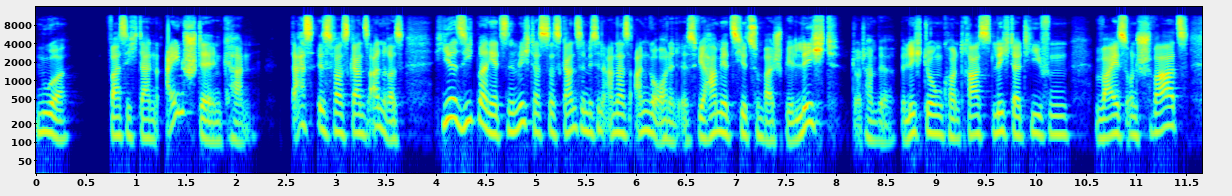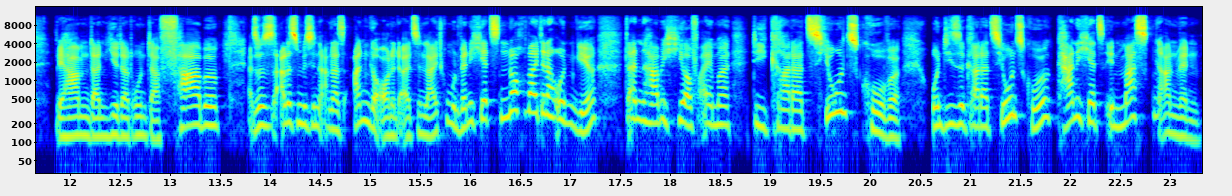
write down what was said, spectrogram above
nur was ich dann einstellen kann, das ist was ganz anderes. Hier sieht man jetzt nämlich, dass das Ganze ein bisschen anders angeordnet ist. Wir haben jetzt hier zum Beispiel Licht, dort haben wir Belichtung, Kontrast, Lichtertiefen, Weiß und Schwarz. Wir haben dann hier darunter Farbe. Also es ist alles ein bisschen anders angeordnet als in Lightroom. Und wenn ich jetzt noch weiter nach unten gehe, dann habe ich hier auf einmal die Gradationskurve. Und diese Gradationskurve kann ich jetzt in Masken anwenden.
